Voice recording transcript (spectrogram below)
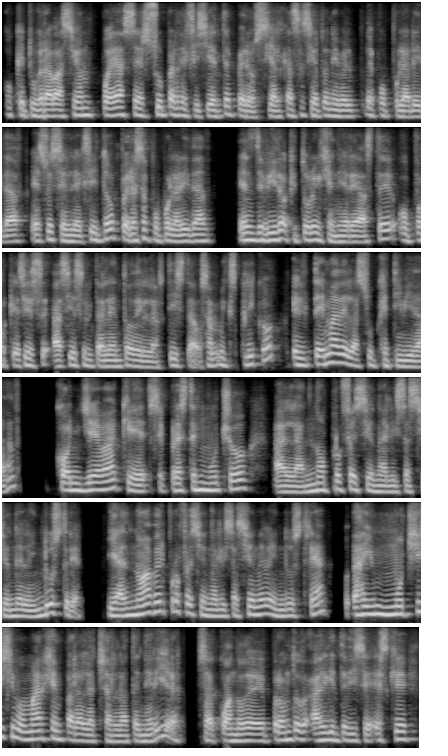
o que tu grabación pueda ser súper deficiente, pero si alcanza cierto nivel de popularidad, eso es el éxito, pero esa popularidad es debido a que tú lo ingeniereaste o porque así es, así es el talento del artista. O sea, me explico. El tema de la subjetividad conlleva que se preste mucho a la no profesionalización de la industria. Y al no haber profesionalización de la industria, hay muchísimo margen para la charlatanería. O sea, cuando de pronto alguien te dice, es que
